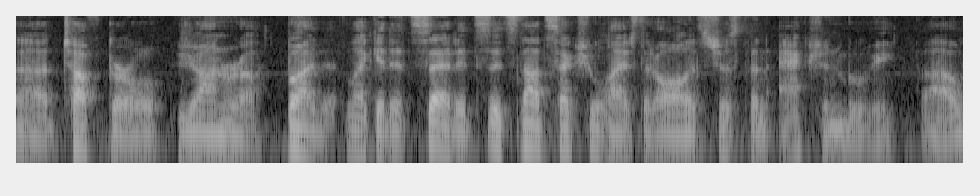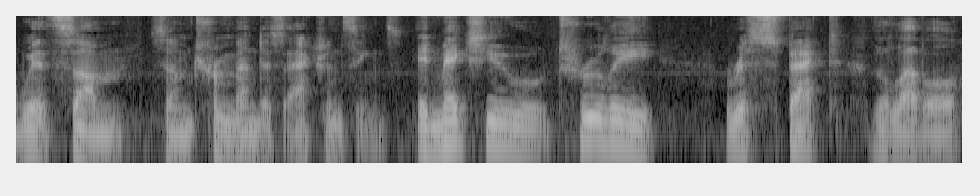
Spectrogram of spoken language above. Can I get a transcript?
uh, tough girl genre. But like it had said, it's it's not sexualized at all. It's just an action movie uh, with some some tremendous action scenes. It makes you truly respect the level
